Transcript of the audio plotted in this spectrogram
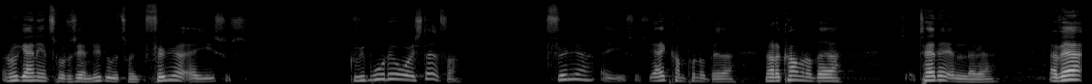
og nu vil jeg gerne introducere et nyt udtryk, følger af Jesus. Kunne vi bruge det ord i stedet for? Følger af Jesus. Jeg er ikke kommet på noget bedre. Når der kommer noget bedre, så tag det eller lad være. At være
